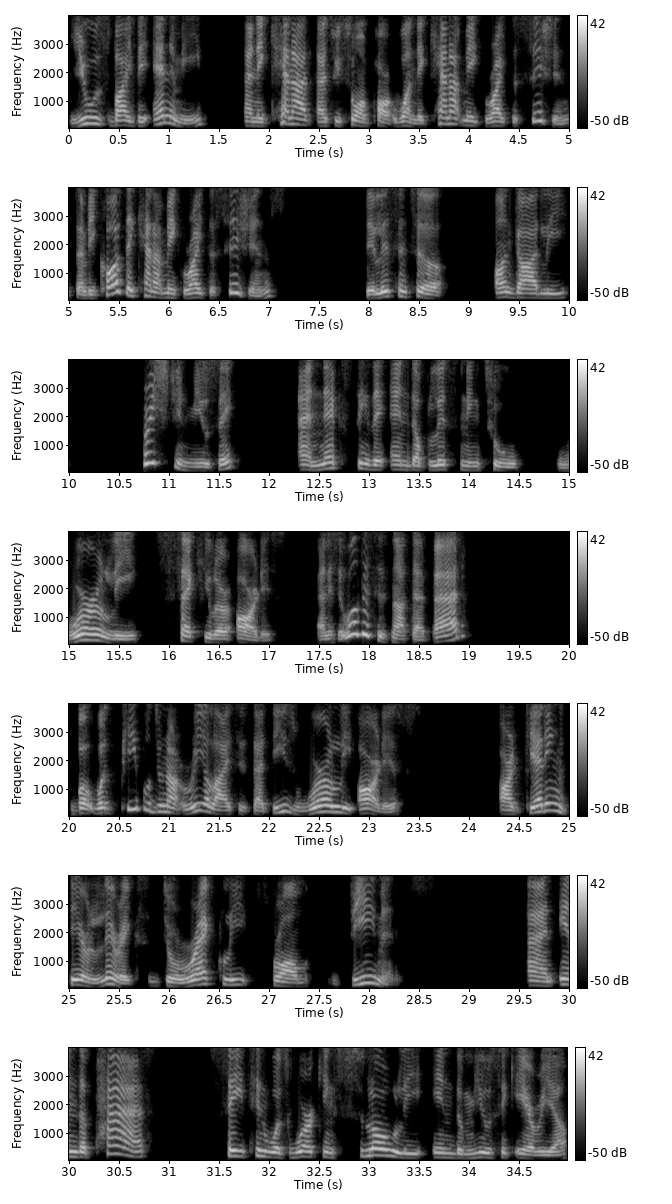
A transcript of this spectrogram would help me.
used by the enemy and they cannot, as we saw in part one, they cannot make right decisions. And because they cannot make right decisions, they listen to ungodly Christian music, and next thing they end up listening to worldly secular artists. And they say, well, this is not that bad. But what people do not realize is that these worldly artists are getting their lyrics directly from demons. And in the past, Satan was working slowly in the music area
